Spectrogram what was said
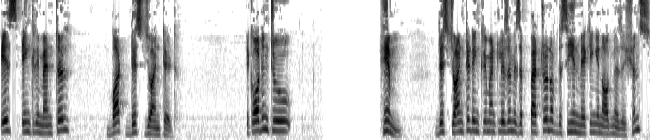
is incremental but disjointed. According to him, disjointed incrementalism is a pattern of decision making in organizations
